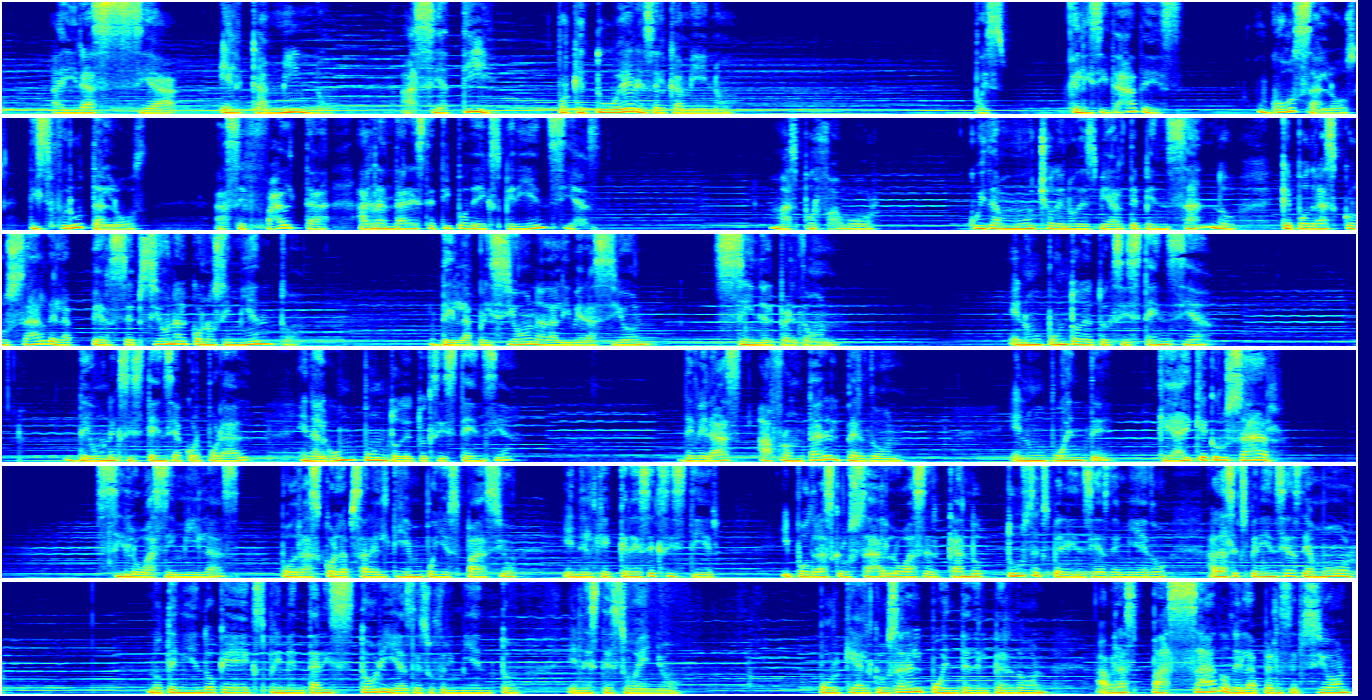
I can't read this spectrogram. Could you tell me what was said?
a ir hacia el camino, hacia ti, porque tú eres el camino, pues felicidades, gózalos, disfrútalos. Hace falta agrandar este tipo de experiencias. Mas por favor, Cuida mucho de no desviarte pensando que podrás cruzar de la percepción al conocimiento, de la prisión a la liberación sin el perdón. En un punto de tu existencia, de una existencia corporal, en algún punto de tu existencia, deberás afrontar el perdón en un puente que hay que cruzar. Si lo asimilas, podrás colapsar el tiempo y espacio en el que crees existir y podrás cruzarlo acercando tus experiencias de miedo a las experiencias de amor, no teniendo que experimentar historias de sufrimiento en este sueño, porque al cruzar el puente del perdón habrás pasado de la percepción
